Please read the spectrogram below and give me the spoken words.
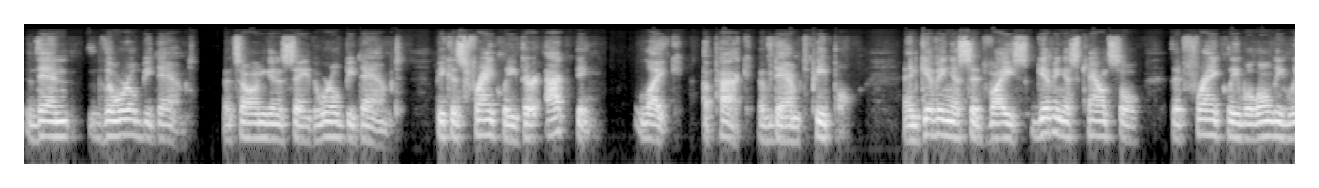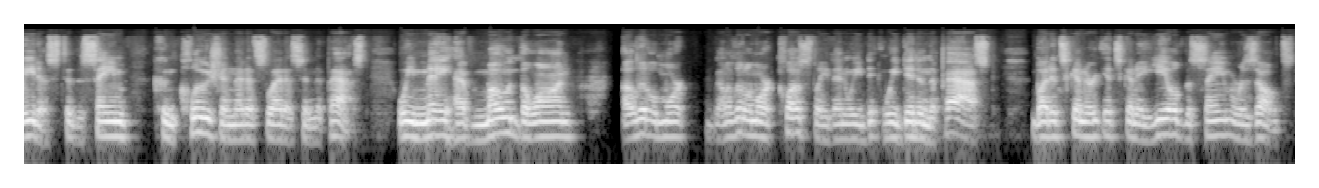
then the world be damned. That's all I'm going to say. The world be damned. Because frankly, they're acting like a pack of damned people and giving us advice, giving us counsel that frankly will only lead us to the same conclusion that it's led us in the past. We may have mowed the lawn a little more a little more closely than we did, we did in the past, but it's to it's to yield the same results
